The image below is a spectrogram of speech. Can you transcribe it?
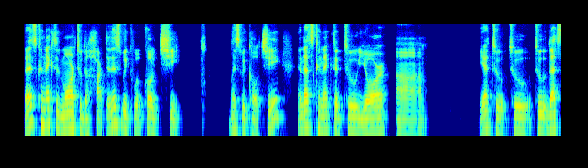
that is connected more to the heart. This we call chi. This we call chi, and that's connected to your uh, yeah to to to that's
